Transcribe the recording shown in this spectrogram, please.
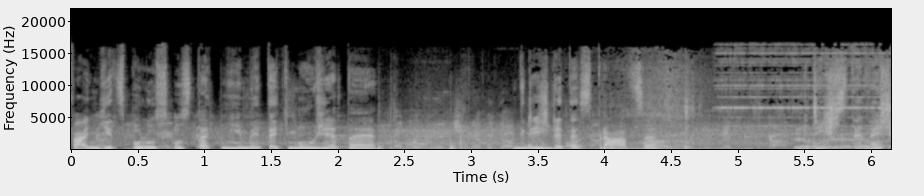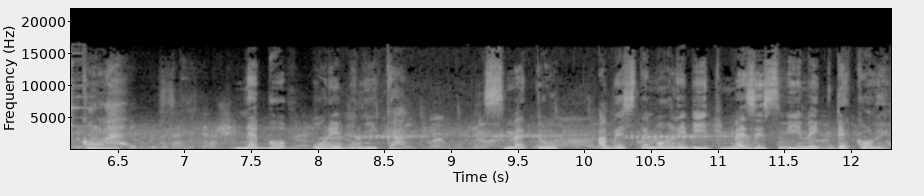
Fandit spolu s ostatními teď můžete, když jdete z práce, když jste ve škole, nebo u rybníka. Jsme tu, abyste mohli být mezi svými kdekoliv.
